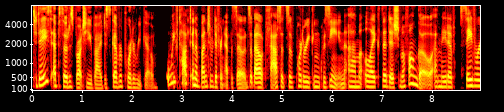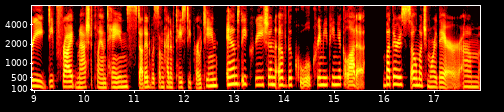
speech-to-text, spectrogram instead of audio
Today's episode is brought to you by Discover Puerto Rico. We've talked in a bunch of different episodes about facets of Puerto Rican cuisine, um, like the dish mofongo, uh, made of savory, deep fried mashed plantains studded with some kind of tasty protein, and the creation of the cool, creamy pina colada. But there is so much more there. Um,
